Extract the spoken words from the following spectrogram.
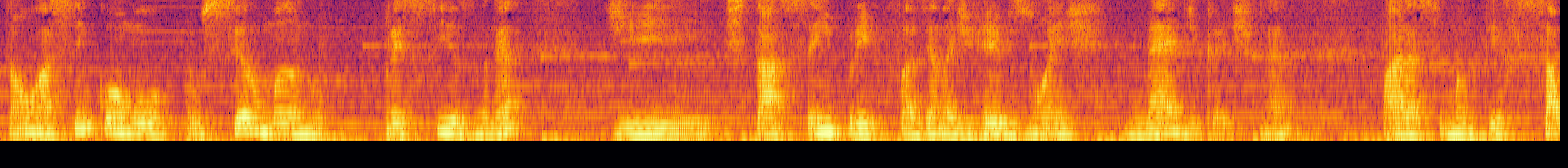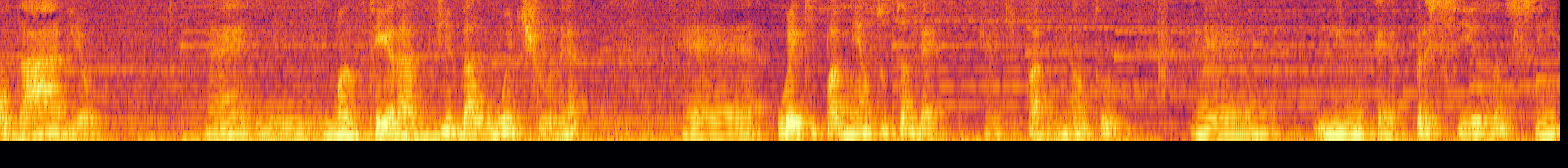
Então, assim como o ser humano precisa né, de estar sempre fazendo as revisões médicas né, para se manter saudável né, e manter a vida útil, né, é, o equipamento também. O equipamento é, é, precisa sim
